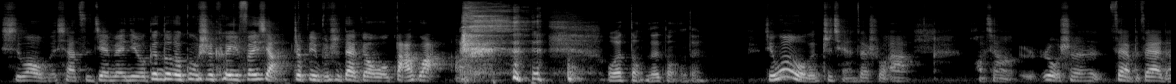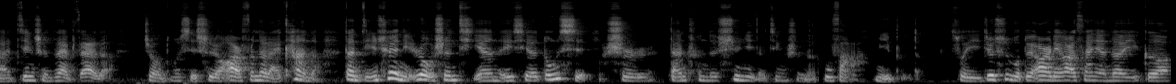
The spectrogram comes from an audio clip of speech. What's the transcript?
希望我们下次见面，你有更多的故事可以分享。这并不是代表我八卦啊，我懂的，懂的。尽管我之前在说啊，好像肉身在不在的，精神在不在的，这种东西是有二分的来看的，但的确你肉身体验的一些东西是单纯的虚拟的精神的无法弥补的，所以就是我对二零二三年的一个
